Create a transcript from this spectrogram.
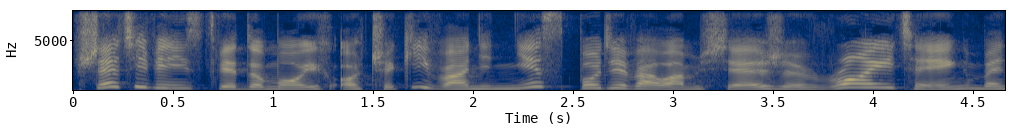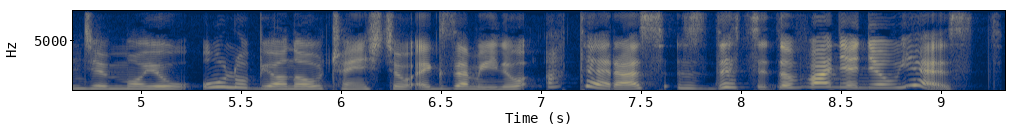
W przeciwieństwie do moich oczekiwań, nie spodziewałam się, że writing będzie moją ulubioną częścią egzaminu, a teraz zdecydowanie nią jest.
